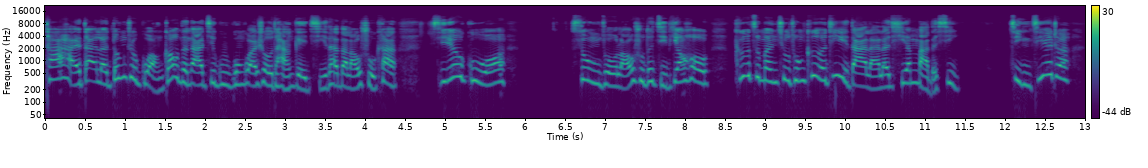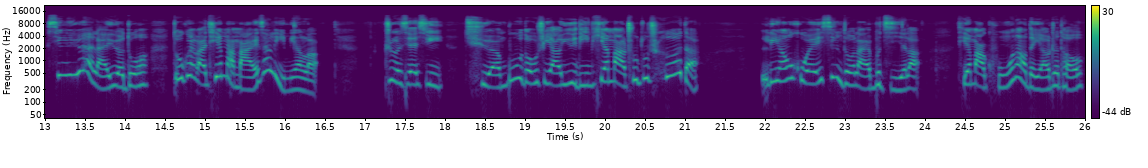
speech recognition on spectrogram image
他还带了登着广告的那期故宫怪兽谈给其他的老鼠看。结果，送走老鼠的几天后，鸽子们就从各地带来了天马的信。紧接着，信越来越多，都快把天马埋在里面了。这些信全部都是要预订天马出租车的。连回信都来不及了，天马苦恼地摇着头。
